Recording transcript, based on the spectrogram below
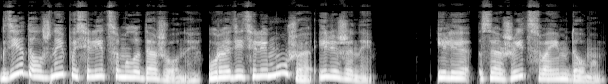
где должны поселиться молодожены, у родителей мужа или жены, или зажить своим домом.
